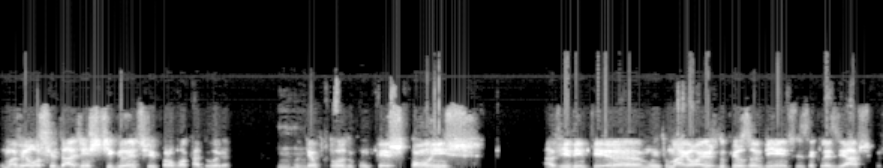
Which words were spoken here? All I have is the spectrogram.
uma velocidade instigante e provocadora uhum. o tempo todo, com questões a vida inteira muito maiores do que os ambientes eclesiásticos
